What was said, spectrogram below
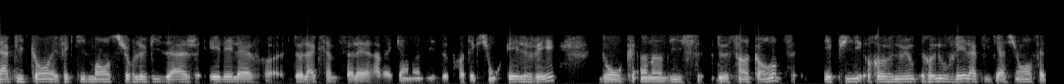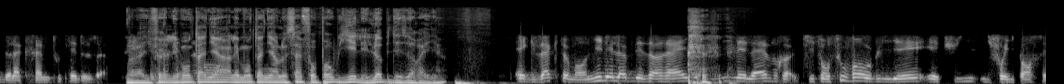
appliquant effectivement sur le visage et les lèvres de la crème solaire avec un indice de protection élevé, donc un indice de 50, et puis renouveler l'application en fait de la crème toutes les deux heures. Voilà, il faut, les montagnards, les montagnards le savent, faut pas oublier les lobes des oreilles. Exactement, ni les lobes des oreilles, ni les lèvres qui sont souvent oubliées, et puis il faut y penser.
